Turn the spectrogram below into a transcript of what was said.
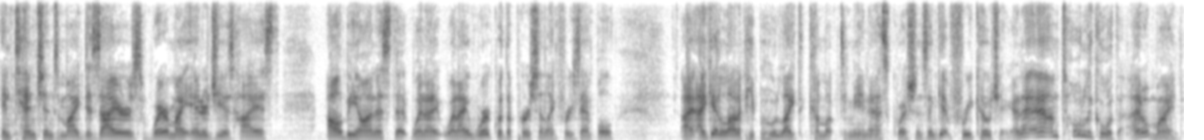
intentions, my desires, where my energy is highest. I'll be honest that when I when I work with a person, like for example, I, I get a lot of people who like to come up to me and ask questions and get free coaching, and I, am totally cool with that. I don't mind.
